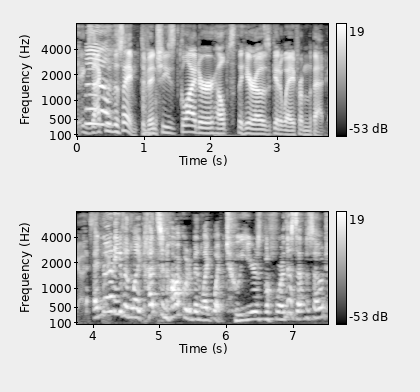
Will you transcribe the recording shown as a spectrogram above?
exactly the same. Da Vinci's glider helps the heroes get away from the bad guys. and not even like Hudson Hawk would have been like what two years before this episode.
